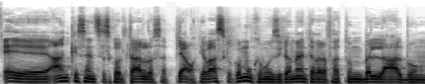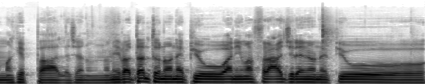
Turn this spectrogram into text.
E anche senza ascoltarlo sappiamo che Vasco comunque musicalmente avrà fatto un bell'album, ma che palle, cioè non, non mi va tanto, non è più Anima Fragile, non è più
